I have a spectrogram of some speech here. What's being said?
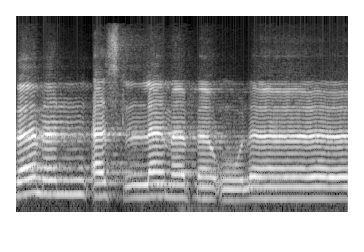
فمن أسلم فأولئك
